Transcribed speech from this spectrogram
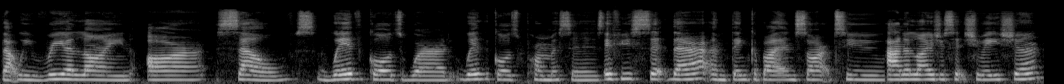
that we realign ourselves with God's word, with God's promises. If you sit there and think about it and start to analyze your situation,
